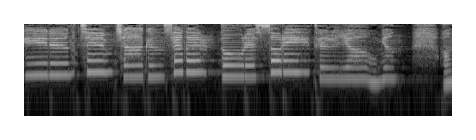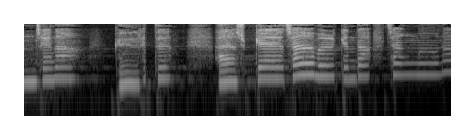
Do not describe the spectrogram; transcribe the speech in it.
이른 아침 작은 새들 노랫소리 들려오면 언제나 그랬듯 아쉽게 잠을 깬다 창문 하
